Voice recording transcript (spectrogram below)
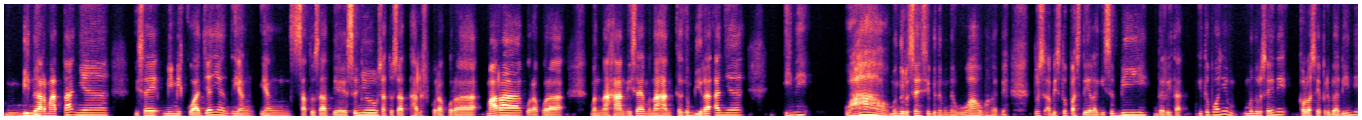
binar matanya, bisa mimik wajahnya yang yang satu saat dia senyum, satu saat harus pura-pura marah, pura-pura menahan, istilahnya menahan kegembiraannya. Ini wow, menurut saya sih benar-benar wow banget deh. Terus abis itu pas dia lagi sedih dari itu pokoknya menurut saya ini kalau saya pribadi ini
